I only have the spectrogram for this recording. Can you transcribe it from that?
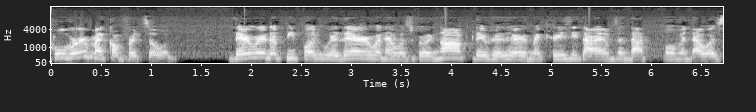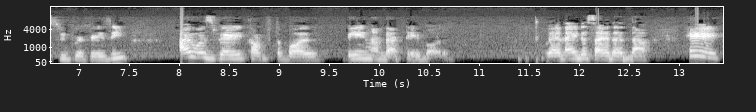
who were my comfort zone. There were the people who were there when I was growing up. They were there in my crazy times. And that moment I was super crazy. I was very comfortable being on that table. When I decided that, hey,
